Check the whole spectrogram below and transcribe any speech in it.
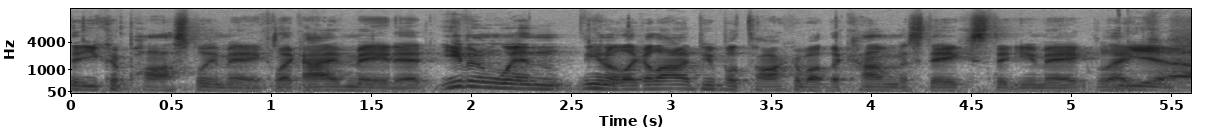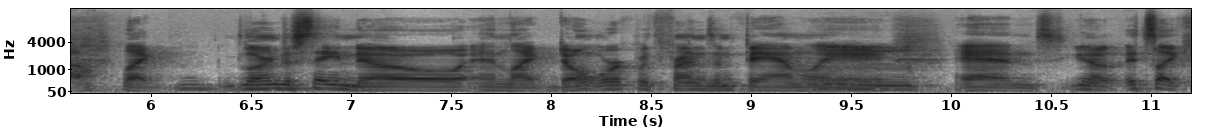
that you could possibly make. Like I've made it, even when you know, like a lot of people talk about the common mistakes that you make, like Yeah. like learn to say no and like don't work with friends and family, Mm. and you know, it's like.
